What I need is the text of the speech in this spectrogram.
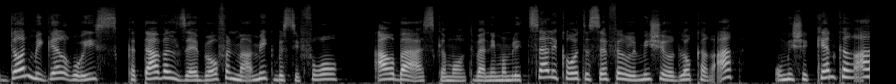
דון מיגל רואיס כתב על זה באופן מעמיק בספרו ארבע ההסכמות, ואני ממליצה לקרוא את הספר למי שעוד לא קראה, ומי שכן קראה,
